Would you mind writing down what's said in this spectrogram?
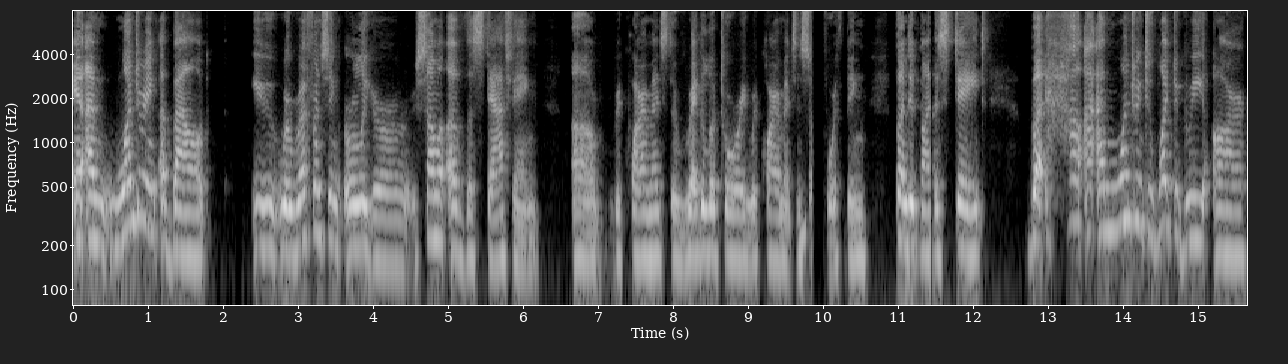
And I'm wondering about you were referencing earlier some of the staffing uh, requirements, the regulatory requirements, and so forth being funded by the state. But how I'm wondering to what degree are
